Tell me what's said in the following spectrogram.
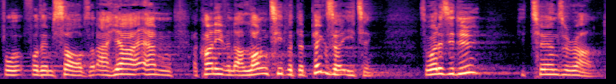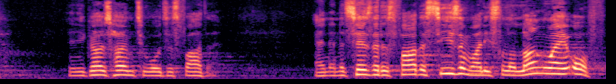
for, for themselves. And I, here I am, I can't even, I long to eat what the pigs are eating. So what does he do? He turns around and he goes home towards his father. And, and it says that his father sees him while he's still a long way off.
